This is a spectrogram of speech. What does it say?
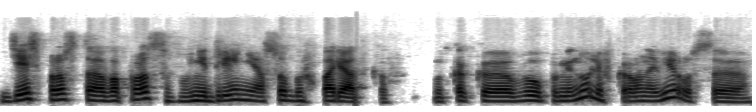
Здесь просто вопрос внедрения особых порядков. Вот как э, вы упомянули, в коронавирус э,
